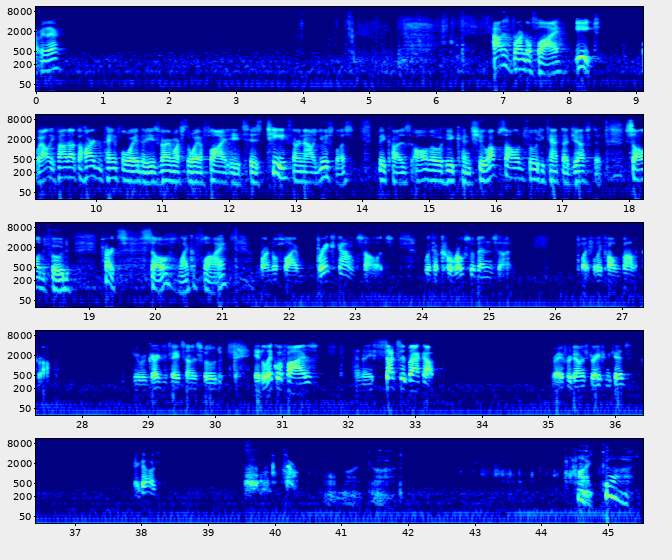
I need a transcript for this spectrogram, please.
got me there? How does Brundlefly eat? Well, he found out the hard and painful way that he's very much the way a fly eats. His teeth are now useless because although he can chew up solid food, he can't digest it. Solid food hurts. So, like a fly, Brundlefly breaks down solids with a corrosive enzyme, playfully called vomit drop. Regurgitates on his food, it liquefies, and then he sucks it back up. Ready for demonstration, kids? Here goes. Oh my God. My God.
